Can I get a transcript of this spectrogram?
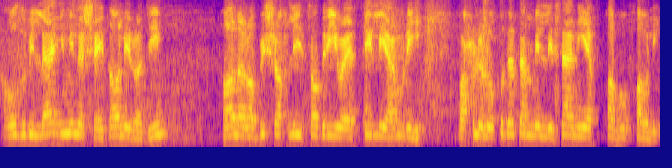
أعوذ بالله من الشيطان الرجيم قال رب اشرح لي صدري ويسر لي أمري واحلل عقدة من লিসানি يفقهوا قولي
